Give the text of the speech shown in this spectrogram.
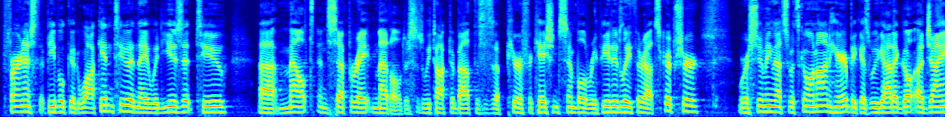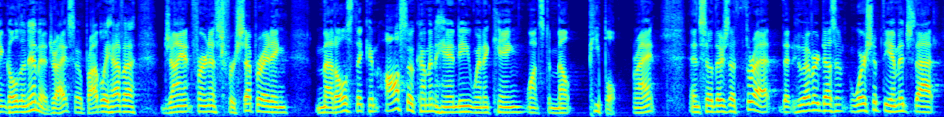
furnace that people could walk into and they would use it to uh, melt and separate metal. Just as we talked about, this is a purification symbol repeatedly throughout Scripture. We're assuming that's what's going on here because we got a, go- a, giant golden image, right? So probably have a giant furnace for separating metals that can also come in handy when a king wants to melt people, right? And so there's a threat that whoever doesn't worship the image that,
